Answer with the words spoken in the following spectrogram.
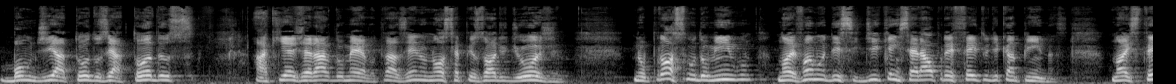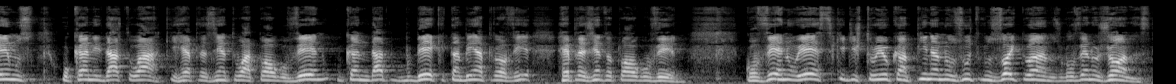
Bom dia a todos e a todas. Aqui é Gerardo Melo, trazendo o nosso episódio de hoje. No próximo domingo, nós vamos decidir quem será o prefeito de Campinas. Nós temos o candidato A, que representa o atual governo, o candidato B, que também representa o atual governo. Governo esse que destruiu Campina nos últimos oito anos, governo Jonas,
